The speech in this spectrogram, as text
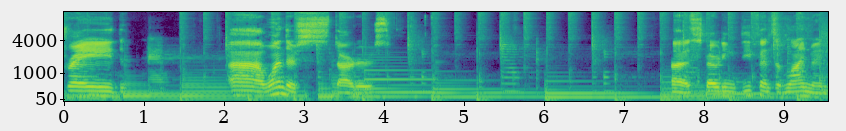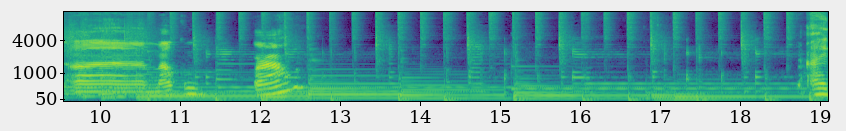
trade uh, one of their starters. Uh, starting defensive lineman, uh, Malcom Brown? I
